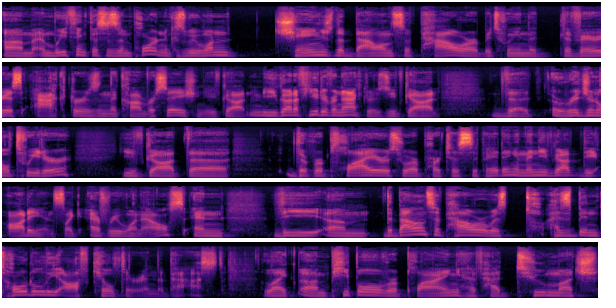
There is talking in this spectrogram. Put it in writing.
Um, and we think this is important because we want to change the balance of power between the, the various actors in the conversation. You've got you've got a few different actors. You've got the original tweeter, you've got the the repliers who are participating, and then you've got the audience, like everyone else. And the um, the balance of power was t- has been totally off kilter in the past. Like um, people replying have had too much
